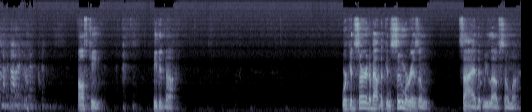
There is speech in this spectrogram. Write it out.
Off key. He did not we're concerned about the consumerism side that we love so much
